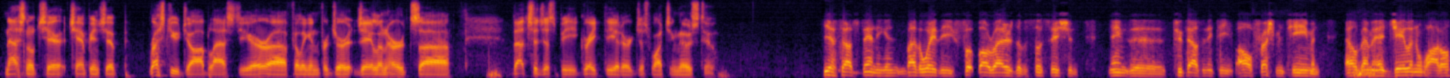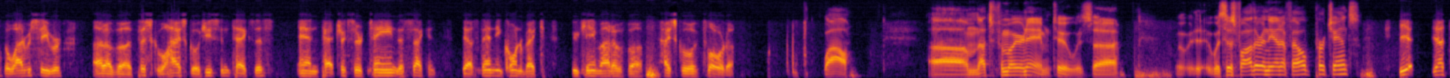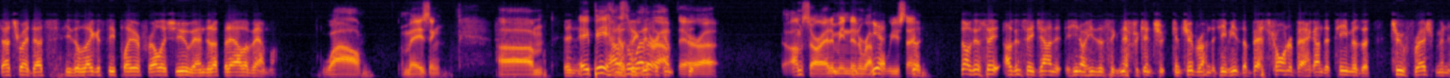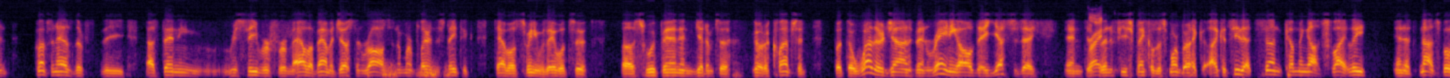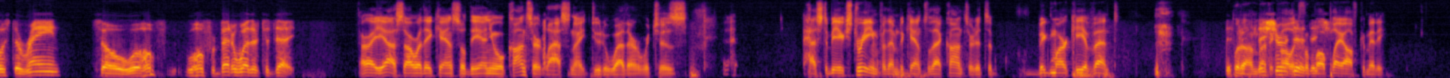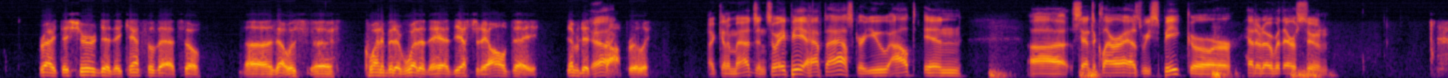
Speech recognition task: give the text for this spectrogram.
national cha- championship rescue job last year, uh, filling in for J- Jalen Hurts. Uh, that should just be great theater, just watching those two. Yes, outstanding. And by the way, the Football Writers of Association named the 2018 All Freshman team, and Alabama had Jaylen Waddle, the wide receiver, out of uh, Episcopal High School, Houston, Texas, and Patrick Surtain, the second, the outstanding cornerback who came out of uh, high school in Florida. Wow, um, that's a familiar name too. Was uh, was his father in the NFL, perchance? Yeah, yeah, that's right. That's he's a legacy player for LSU. Ended up at Alabama. Wow, amazing. Um, and, AP, how's you know, the weather out there? Uh, I'm sorry, I didn't mean to interrupt. Yeah, what were you saying? No, I was going to say, I was to say, John. You know, he's a significant tr- contributor on the team. He's the best cornerback on the team as a true freshman, and Clemson has the the outstanding receiver from Alabama, Justyn Ross, the number one player in the state. To Dabo Swinney was able to uh, swoop in and get them to go to Clemson. But the weather, John, has been raining all day yesterday, and there's right. been a few sprinkles this morning. But I, I could see that sun coming out slightly, and it's not supposed to rain. So we'll hope we'll hope for better weather today. All right, yeah, I saw where they canceled the annual concert last night due to weather, which is has to be extreme for them to cancel that concert. It's a big marquee event put on by the sure College did. Football Playoff Committee. Right, they sure did. They canceled that, so uh, that was uh, quite a bit of weather they had yesterday all day. Never did yeah. stop, really. I can imagine. So, AP, I have to ask: Are you out in uh, Santa Clara as we speak, or headed over there soon?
